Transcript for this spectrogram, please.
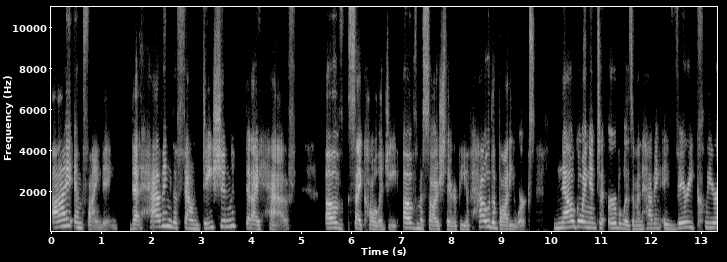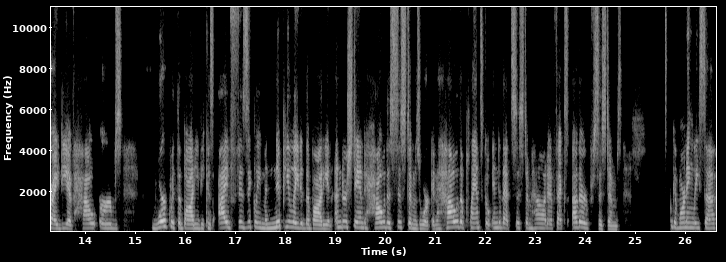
I am finding that having the foundation that I have of psychology, of massage therapy, of how the body works, now going into herbalism and having a very clear idea of how herbs work with the body because I've physically manipulated the body and understand how the systems work and how the plants go into that system, how it affects other systems. Good morning, Lisa.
